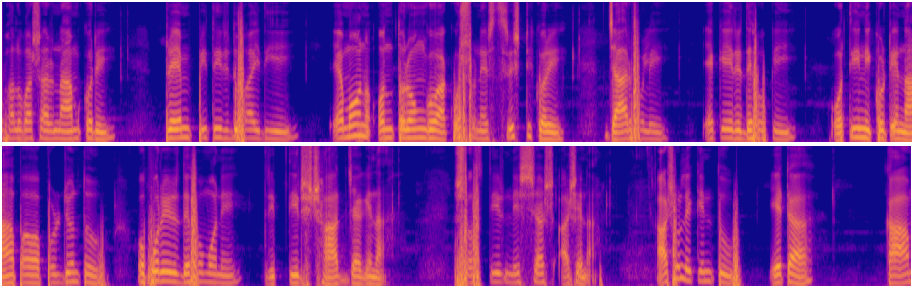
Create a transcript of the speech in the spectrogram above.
ভালোবাসার নাম করে প্রেম প্রীতির দোহাই দিয়ে এমন অন্তরঙ্গ আকর্ষণের সৃষ্টি করে, যার ফলে একের দেহকে অতি নিকটে না পাওয়া পর্যন্ত অপরের দেহ মনে তৃপ্তির স্বাদ জাগে না, স্বস্তির নিঃশ্বাস আসে না। আসলে কিন্তু এটা কাম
